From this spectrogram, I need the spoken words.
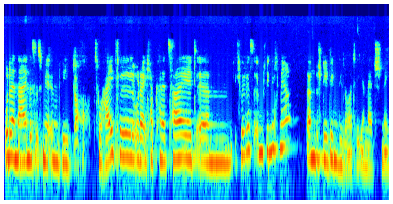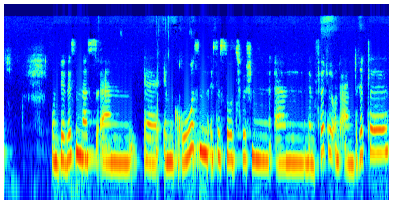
Oder nein, das ist mir irgendwie doch zu heikel oder ich habe keine Zeit, ähm, ich will das irgendwie nicht mehr. Dann bestätigen die Leute ihr Match nicht. Und wir wissen, dass ähm, äh, im Großen ist es so zwischen ähm, einem Viertel und einem Drittel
